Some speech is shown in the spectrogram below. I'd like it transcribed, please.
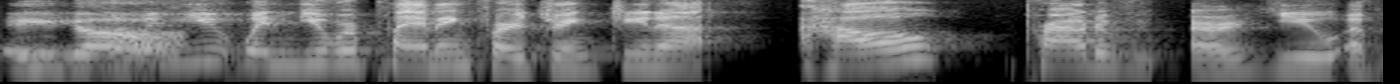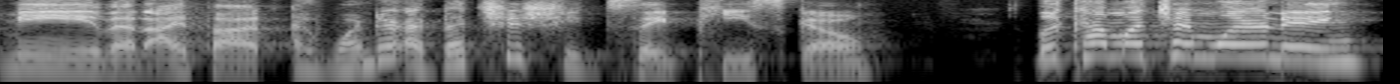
There you go. So when you when you were planning for a drink, Gina, how proud of are you of me that I thought I wonder I bet you she'd say Pisco. Look how much I'm learning.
